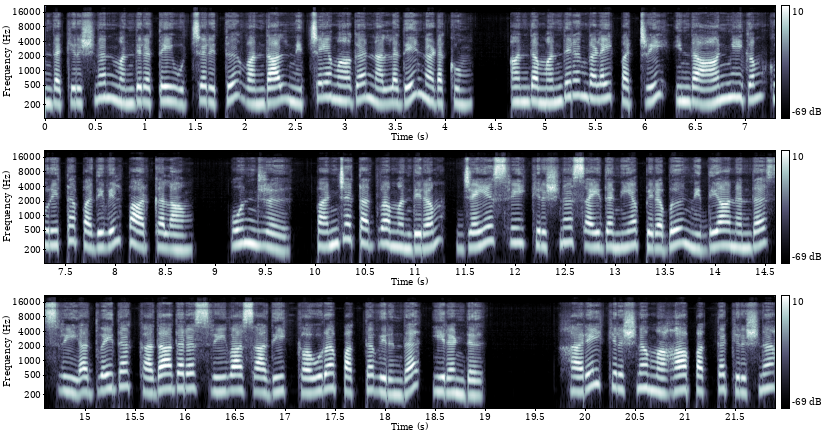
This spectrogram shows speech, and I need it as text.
இந்த கிருஷ்ணன் மந்திரத்தை உச்சரித்து வந்தால் நிச்சயமாக நல்லதே நடக்கும். அந்த மந்திரங்களை பற்றி இந்த ஆன்மீகம் குறித்த பதிவில் பார்க்கலாம். ஒன்று பஞ்ச தத்வ மந்திரம் ஜெய ஸ்ரீ கிருஷ்ண சைதன்ய பிரபு நித்யானந்த ஸ்ரீ அத்வைத கதாதர ஸ்ரீவாசாதி கௌர பக்த விருந்த இரண்டு. ஹரே கிருஷ்ண மகா பக்த கிருஷ்ண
